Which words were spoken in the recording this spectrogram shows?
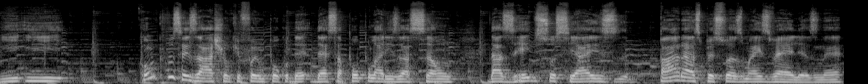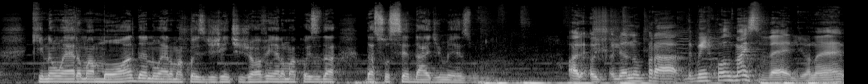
E, e como que vocês acham que foi um pouco de- dessa popularização das redes sociais para as pessoas mais velhas, né? Que não era uma moda, não era uma coisa de gente jovem, era uma coisa da, da sociedade mesmo. Olha, ol- olhando pra. Depende do ponto mais velho, né?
